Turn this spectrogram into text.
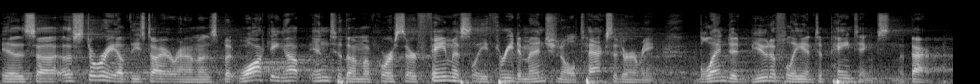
is uh, a story of these dioramas, but walking up into them, of course, they're famously three-dimensional taxidermy, blended beautifully into paintings in the back.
